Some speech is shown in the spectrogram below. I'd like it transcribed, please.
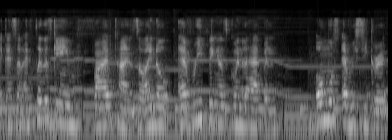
Like I said, I've played this game five times, so I know everything that's going to happen. Almost every secret.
